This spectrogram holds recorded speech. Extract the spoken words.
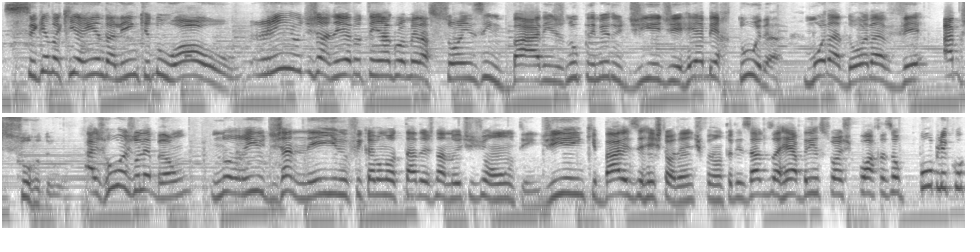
Seguindo aqui ainda, link do UOL. Rio de Janeiro tem aglomerações em bares no primeiro dia de reabertura. Moradora vê absurdo. As ruas do Leblon, no Rio de Janeiro, ficaram lotadas na noite de ontem, dia em que bares e restaurantes foram autorizados a reabrir suas portas ao público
